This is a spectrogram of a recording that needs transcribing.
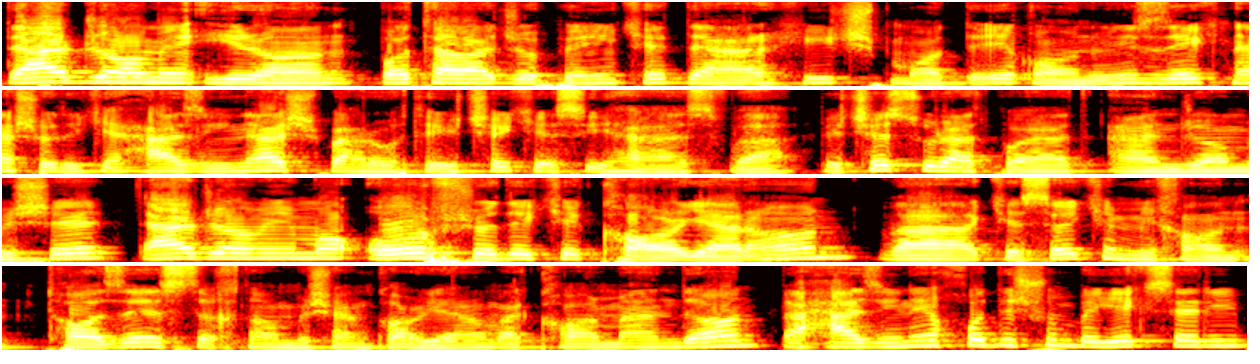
در جامعه ایران با توجه به اینکه در هیچ ماده قانونی ذکر نشده که هزینهش بر عهده چه کسی هست و به چه صورت باید انجام بشه در جامعه ما عرف شده که کارگران و کسایی که می‌خوان تازه استخدام بشن کارگران و کارمندان به هزینه خودشون به یک سری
